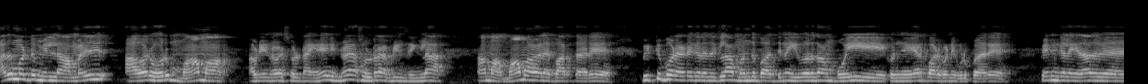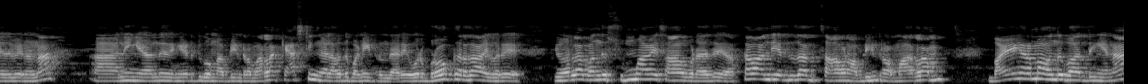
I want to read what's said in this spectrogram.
அது மட்டும் இல்லாமல் அவர் ஒரு மாமா அப்படின்ற மாதிரி சொல்லிட்டாங்க. என்ன என்னடா சொல்கிற அப்படின்றீங்களா? ஆமாம் மாமா வேலை பார்த்தாரு. விட்டு போட எடுக்கிறதுக்கெலாம் வந்து பார்த்தீங்கன்னா இவர் தான் போய் கொஞ்சம் ஏற்பாடு பண்ணி கொடுப்பாரு. பெண்களை ஏதாவது இது வேணும்னா நீங்கள் வந்து நீங்கள் எடுத்துக்கோங்க அப்படின்ற மாதிரிலாம் கேஸ்டிங் வேலை வந்து பண்ணிகிட்டு இருந்தார். ஒரு புரோக்கர் தான் இவர். இவரெல்லாம் வந்து சும்மாவே சாகக்கூடாது. ரத்தவாந்தி எடுத்து தான் சாகணும் அப்படின்ற மாதிரிலாம் பயங்கரமாக வந்து பார்த்தீங்கன்னா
